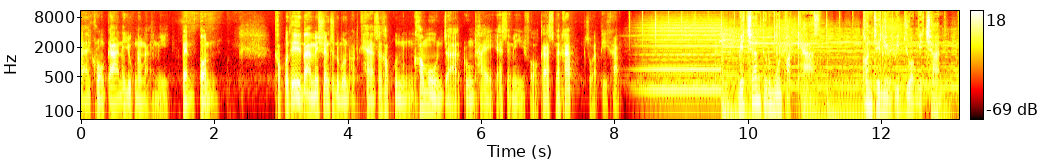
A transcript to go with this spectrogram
หลายโครงการในยุคหลังๆนี้เป็นต้น ขอบคุณที่ติดตาม Mission to the Moon Podcast และขอบคุณข้อมูลจากกรุงไทย SME Focus นะครับ สวัสดีครับ Mission to the Moon Podcast Continue with your mission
